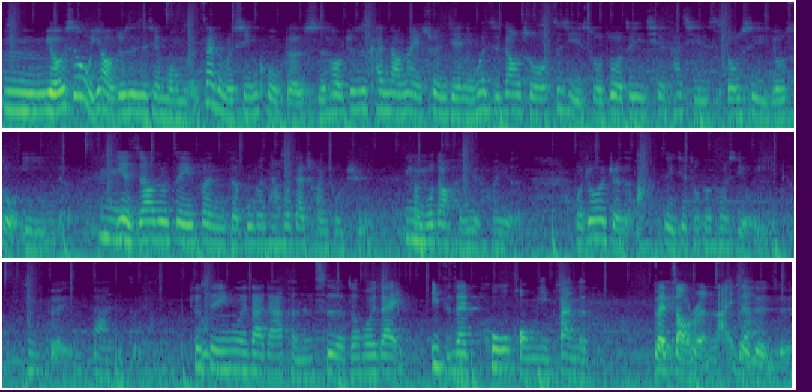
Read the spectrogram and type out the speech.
嗯，有的时候我要的就是这些 moment，再怎么辛苦的时候，就是看到那一瞬间，你会知道说自己所做的这一切，它其实是都是有所意义的。嗯，你也知道，就这一份的部分，它会再传出去，传播到很远很远。我就会觉得啊，这一切做都会是有意义的。嗯，对，大概是这样。就是因为大家可能吃了之后会在一直在呼朋引伴的在找人来的。对对对。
